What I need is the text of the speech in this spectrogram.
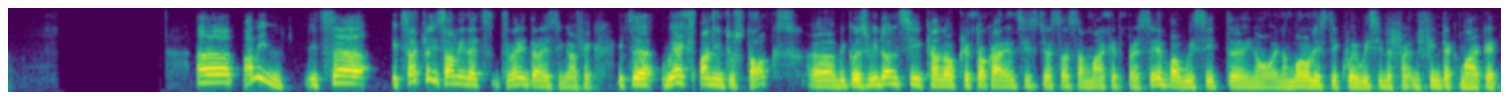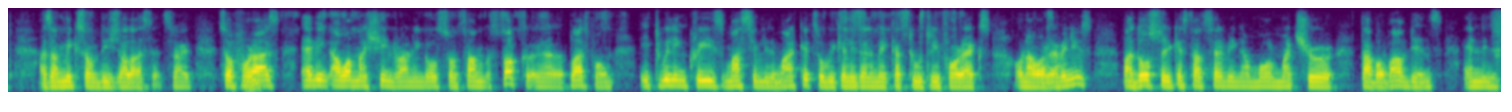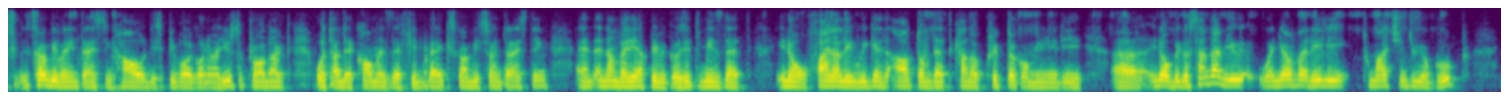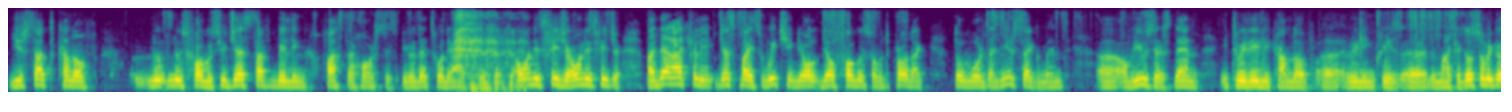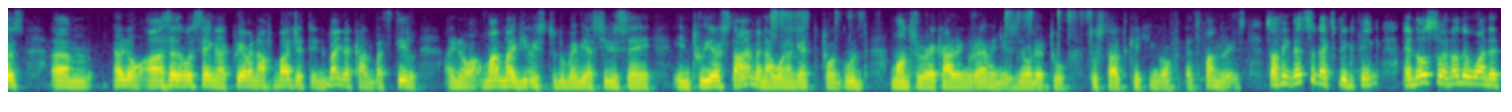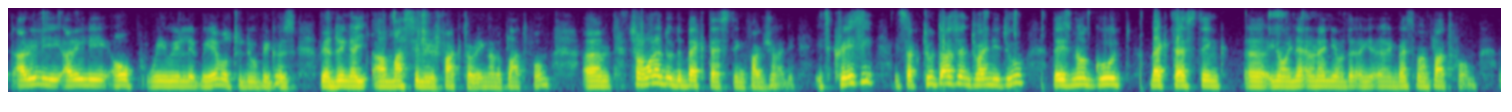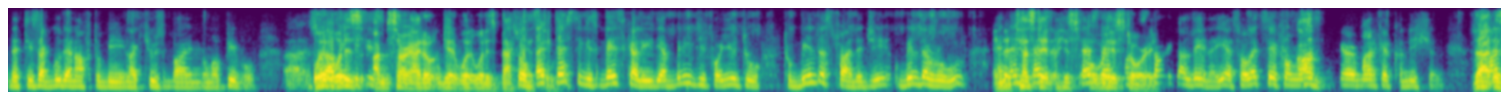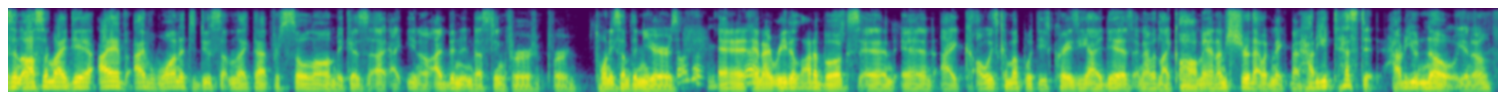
Uh, I mean, it's uh, it's actually something that's it's very interesting. I think it's uh, we are expanding to stocks uh, because we don't see kind of cryptocurrencies just as a market per se, but we see it, uh, you know, in a more holistic way. We see the, the fintech market as a mix of digital assets, right? So for Mhm. us, having our machine running also on some stock uh, platform, it will increase massively the market, so we can literally make a two, three, four x on our revenues. But also, you can start serving a more mature type of audience, and it's, it's going to be very interesting how these people are going to use the product. What are their comments, their feedback? It's going to be so interesting, and and I'm very happy because it means that you know finally we get out of that kind of crypto community. Uh, you know, because sometimes you when you're really too much into your group, you start kind of lose focus. You just start building faster horses because that's what they ask you. I want this feature, I want this feature. But then actually, just by switching the old, the focus of the product towards a new segment of users, then it will really kind of uh, really increase uh, the market. Also because um, I don't know, as I was saying, like we have enough budget in the bank account, but still, I know my, my view is to do maybe a Series A in two years' time, and I want to get to a good monthly recurring revenues in order to to start kicking off that fundraise. So I think that's the next big thing. And also another one that I really I really hope we will be able to do because we are doing a, a massive refactoring on the platform. Um, so I want to do the back testing functionality. It's crazy. It's like 2022. There is no good back testing, uh, you know, in, on any of the uh, investment platform that is uh, good enough to be like used by normal people. Uh, so what, what is this i'm sorry i don't get what what is back so testing back testing is basically the ability for you to to build a strategy, build a rule, And then test it his- over that his story. Historical data, yeah. So let's say from last year market condition. So That is an awesome idea. I have I've wanted to do something like that for so long because I, I you know I've been investing for for twenty something years Totally, and, yeah. and I read a lot of books and and I always come up with these crazy ideas and I would like oh man I'm sure that would make but how do you test it? How do you know? You know?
